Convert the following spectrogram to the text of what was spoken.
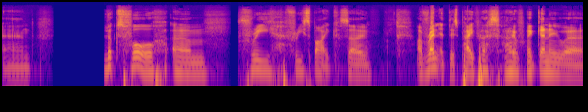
and looks for um, free free spike. So I've rented this paper, so we're going to uh,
